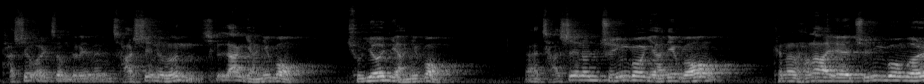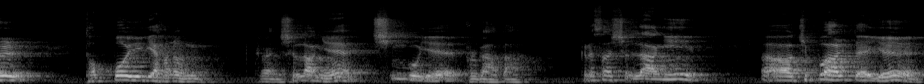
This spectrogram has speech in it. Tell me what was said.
다시 말씀드리면 자신은 신랑이 아니고 주연이 아니고 아, 자신은 주인공이 아니고 그는 하나의 주인공을 돋보이게 하는 그런 신랑의 친구에 불과하다. 그래서 신랑이 아, 기뻐할 때에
